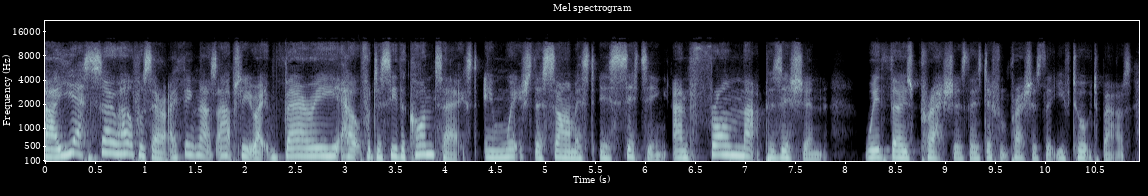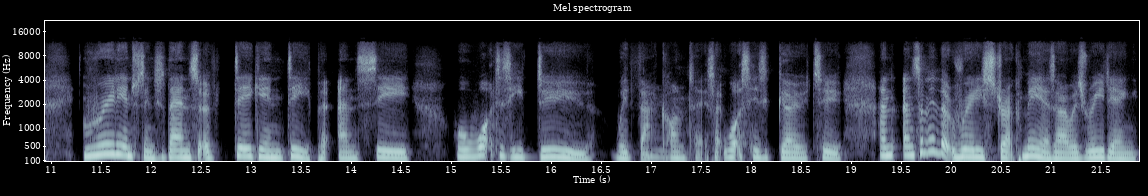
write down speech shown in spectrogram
Uh, yes, so helpful, Sarah. I think that's absolutely right. Very helpful to see the context in which the psalmist is sitting. And from that position, with those pressures, those different pressures that you've talked about. Really interesting to then sort of dig in deep and see, well, what does he do with that mm. context? Like, what's his go to? And and something that really struck me as I was reading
